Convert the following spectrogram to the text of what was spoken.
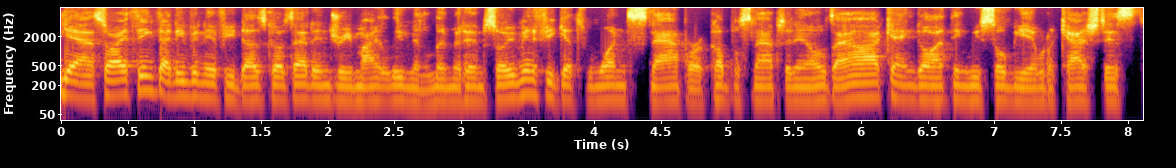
Yeah, so I think that even if he does go, that injury might even limit him. So even if he gets one snap or a couple snaps and know, like, oh, I can't go, I think we still be able to cash this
